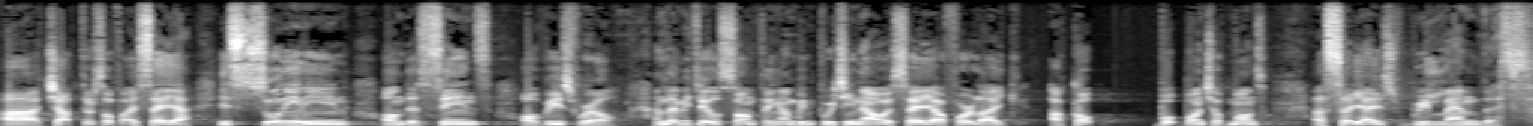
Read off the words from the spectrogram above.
uh, chapters of Isaiah, is zooming in on the sins of Israel. And let me tell you something. I've been preaching now Isaiah for like a couple, bunch of months. Isaiah is relentless.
